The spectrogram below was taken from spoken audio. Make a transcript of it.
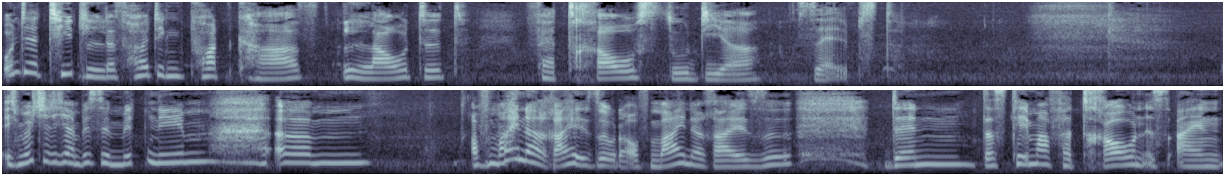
Und der Titel des heutigen Podcasts lautet Vertraust du dir selbst? Ich möchte dich ein bisschen mitnehmen. Ähm, auf meiner Reise oder auf meine Reise, denn das Thema Vertrauen ist ein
